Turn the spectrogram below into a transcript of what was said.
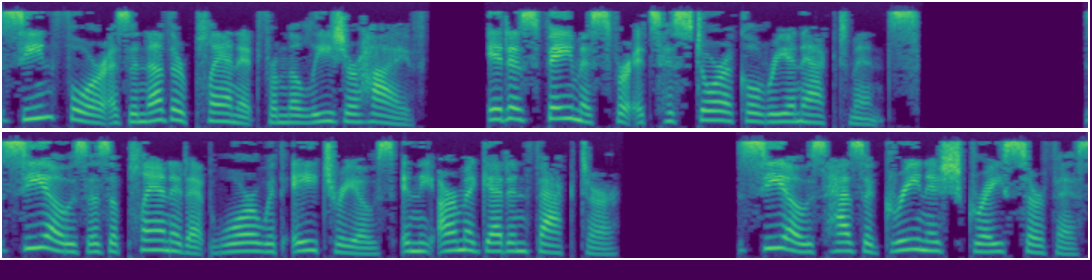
Xene 4 is another planet from the Leisure Hive. It is famous for its historical reenactments. Zeos is a planet at war with Atrios in the Armageddon Factor. Zeos has a greenish-gray surface.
